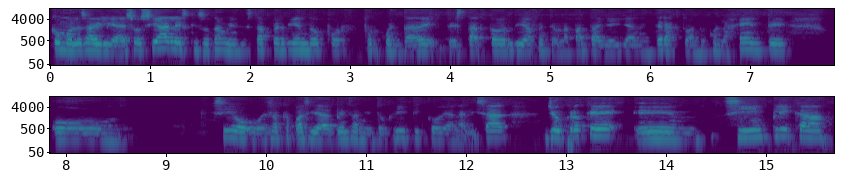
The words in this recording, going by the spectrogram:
como las habilidades sociales, que eso también se está perdiendo por, por cuenta de, estar todo el día frente a una pantalla y ya no interactuando con la gente, o, sí, o, esa capacidad de pensamiento crítico, de analizar. Yo creo que eh, sí implica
